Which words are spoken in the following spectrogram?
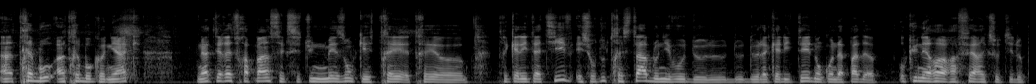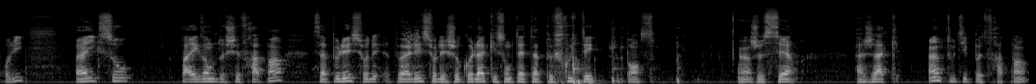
un très beau, un très beau cognac. L'intérêt de Frappin, c'est que c'est une maison qui est très, très, euh, très qualitative et surtout très stable au niveau de, de- de la qualité. Donc, on n'a pas de- aucune erreur à faire avec ce type de produit. Un XO, par exemple, de chez Frappin, ça peut aller sur des, peut aller sur des chocolats qui sont peut-être un peu fruités, je pense. Hein, je sers à Jacques un tout petit peu de Frappin.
